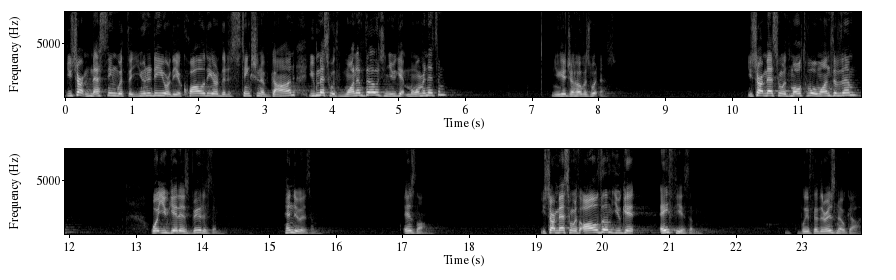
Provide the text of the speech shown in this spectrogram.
you start messing with the unity or the equality or the distinction of God. You mess with one of those, and you get Mormonism. You get Jehovah's Witness. You start messing with multiple ones of them, what you get is Buddhism, Hinduism, Islam. You start messing with all of them, you get atheism, belief that there is no God.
